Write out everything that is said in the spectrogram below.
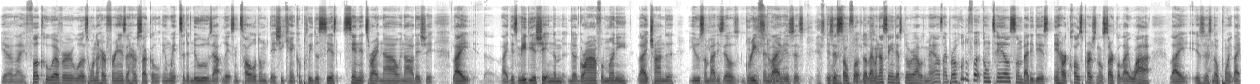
Yeah, like fuck whoever was one of her friends in her circle and went to the news outlets and told them that she can't complete a sis- sentence right now and all that shit. Like, like this media shit and the the grind for money, like trying to use somebody else's grief in life It's just it's just so fucked up. Like when I seen that story, I was mad. I was like, bro, who the fuck gonna tell somebody this in her close personal circle? Like, why? Like, it's just no point. Like,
